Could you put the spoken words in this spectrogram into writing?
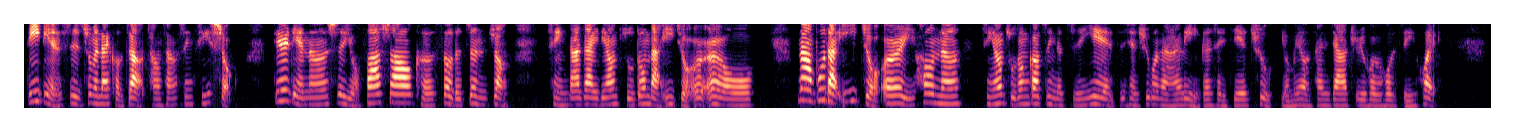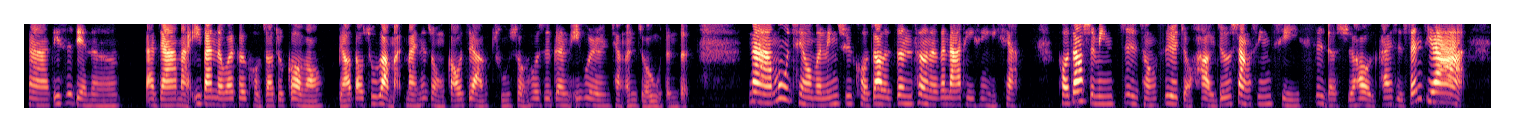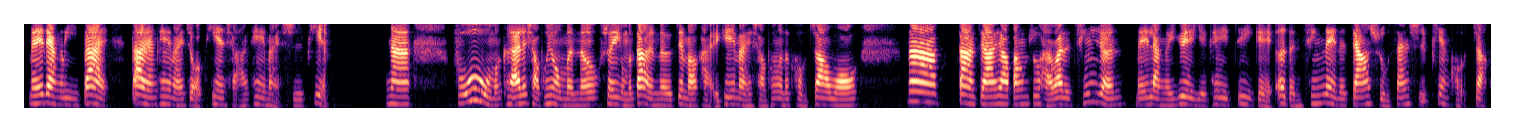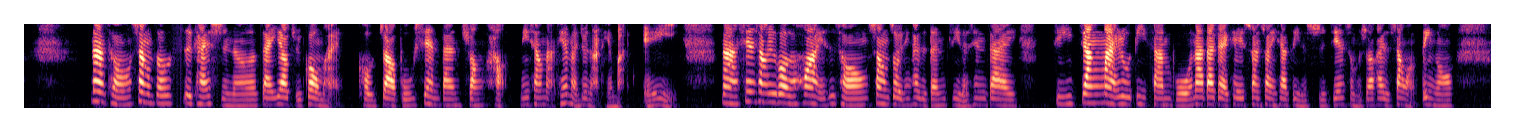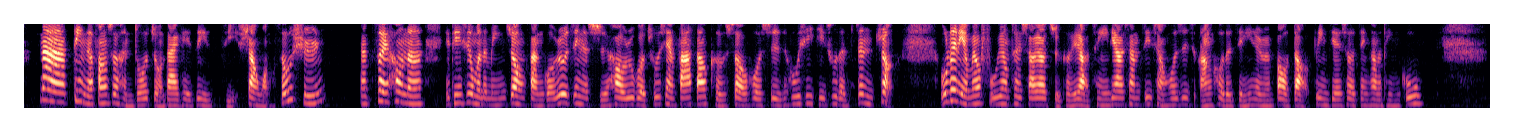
第一点是出门戴口罩，常常勤洗手。第二点呢是有发烧、咳嗽的症状，请大家一定要主动打一九二二哦。那拨打一九二二以后呢，请要主动告知你的职业，之前去过哪里，跟谁接触，有没有参加聚会或集会。那第四点呢，大家买一般的外科口罩就够了，不要到处乱买，买那种高价出售，或是跟医护人员抢 N 九五等等。那目前我们领取口罩的政策呢，跟大家提醒一下，口罩实名制从四月九号，也就是上星期四的时候开始升级啦。每两个礼拜，大人可以买九片，小孩可以买十片。那服务我们可爱的小朋友们呢，所以我们大人的健保卡也可以买小朋友的口罩哦。那大家要帮助海外的亲人，每两个月也可以寄给二等亲内的家属三十片口罩。那从上周四开始呢，在药局购买口罩不限单双号，你想哪天买就哪天买。诶，那线上预购的话，也是从上周已经开始登记了，现在即将迈入第三波。那大家也可以算算一下自己的时间，什么时候开始上网订哦。那订的方式很多种，大家可以自己上网搜寻。那最后呢，也提醒我们的民众，返国入境的时候，如果出现发烧、咳嗽或是呼吸急促的症状，无论你有没有服用退烧药、止咳药，请一定要向机场或是港口的检疫人员报到，并接受健康的评估。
